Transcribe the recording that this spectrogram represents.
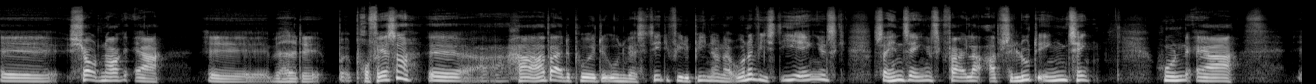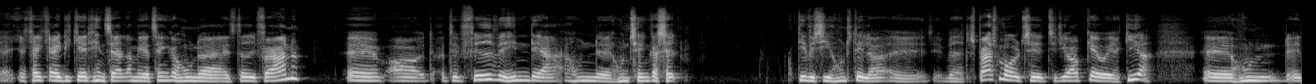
øh, sjovt nok er øh, hvad hedder det, professor, øh, har arbejdet på et universitet i Filippinerne og undervist i engelsk, så hendes engelsk fejler absolut ingenting. Hun er, jeg kan ikke rigtig gætte hendes alder, men jeg tænker, hun er et sted i 40'erne, øh, og det fede ved hende, det er, at hun, øh, hun tænker selv. Det vil sige, hun stiller øh, hvad det, spørgsmål til, til de opgaver, jeg giver, Øh, hun øh,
